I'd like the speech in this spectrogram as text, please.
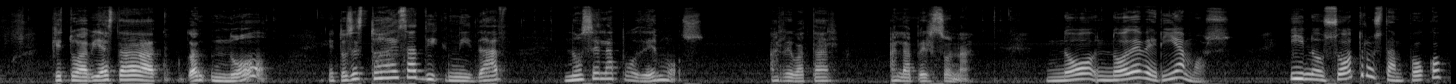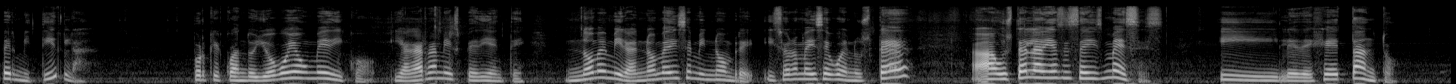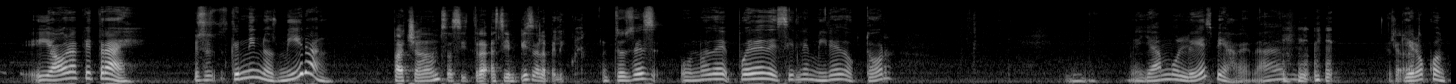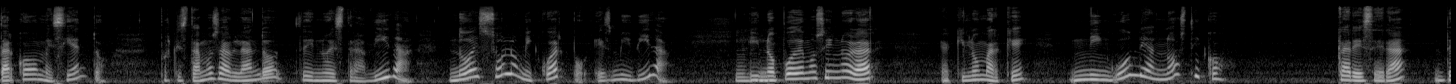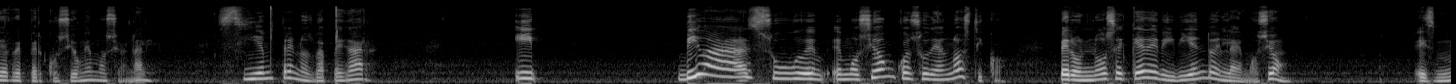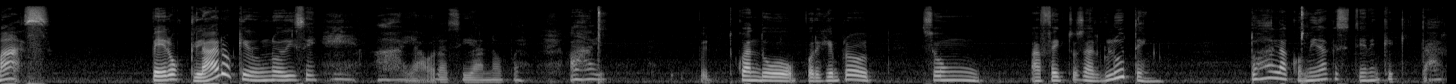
que todavía está, no. Entonces toda esa dignidad no se la podemos arrebatar a la persona. No, no deberíamos. Y nosotros tampoco permitirla. Porque cuando yo voy a un médico y agarra mi expediente no me mira, no me dice mi nombre y solo me dice, bueno, usted, a usted la vi hace seis meses y le dejé tanto. ¿Y ahora qué trae? Pues es que ni nos miran. Pachams, así, así empieza la película. Entonces, uno puede decirle, mire, doctor, me llamo lesbia, ¿verdad? Quiero contar cómo me siento, porque estamos hablando de nuestra vida no es solo mi cuerpo, es mi vida. Y no podemos ignorar, aquí lo marqué, ningún diagnóstico carecerá de repercusión emocional. Siempre nos va a pegar. Y viva su em, emoción con su diagnóstico, pero no se quede viviendo en la emoción. Es más. Pero claro que uno dice, ay, ahora sí ya no, pues ay, cuando, por ejemplo, son afectos al gluten. Toda la comida que se tienen que quitar.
